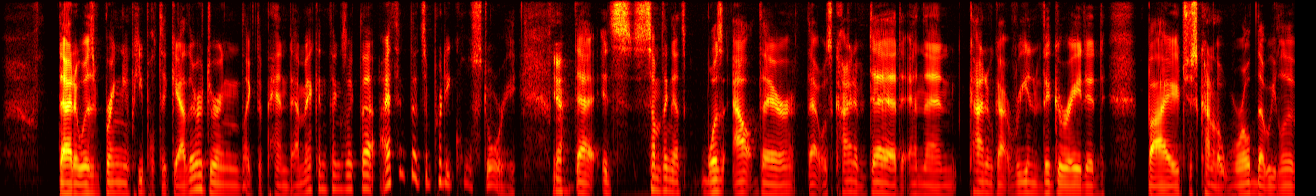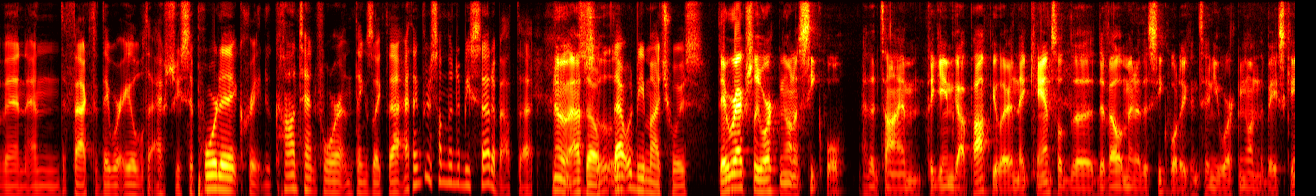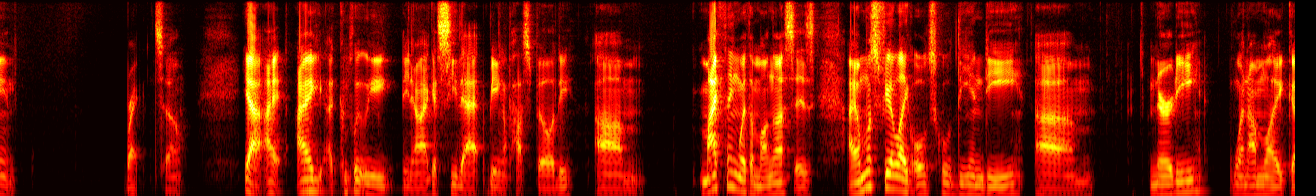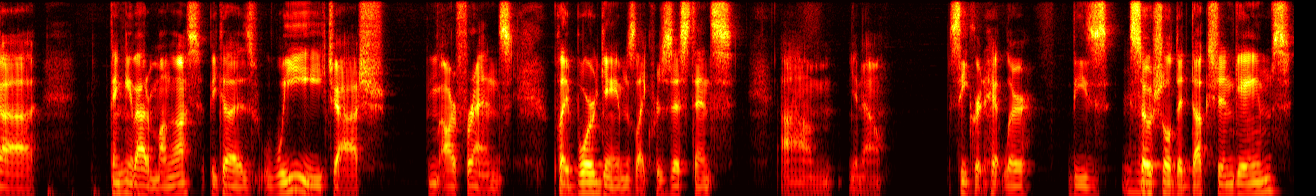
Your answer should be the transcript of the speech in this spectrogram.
that it was bringing people together during like the pandemic and things like that. I think that's a pretty cool story. Yeah. That it's something that was out there that was kind of dead and then kind of got reinvigorated by just kind of the world that we live in and the fact that they were able to actually support it, create new content for it and things like that. I think there's something to be said about that. No, So absolutely. that would be my choice. They were actually working on a sequel at the time the game got popular, and they canceled the development of the sequel to continue working on the base game. Right. So, yeah, I, I completely, you know, I could see that being a possibility. Um, my thing with Among Us is I almost feel like old school D and D um, nerdy when I'm like uh, thinking about Among Us because we, Josh, our friends, play board games like Resistance, um, you know, Secret Hitler, these social deduction games,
